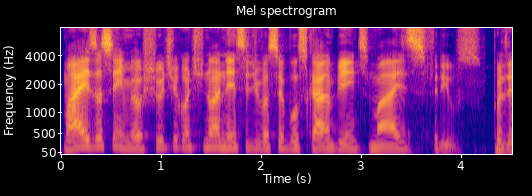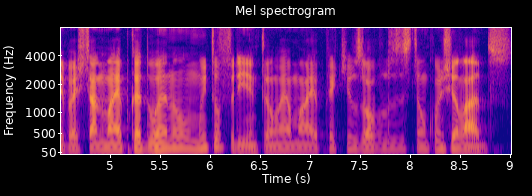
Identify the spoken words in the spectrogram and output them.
Mas, assim, meu chute continua nesse de você buscar ambientes mais frios. Por exemplo, a gente tá numa época do ano muito fria, então é uma época que os óvulos estão congelados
